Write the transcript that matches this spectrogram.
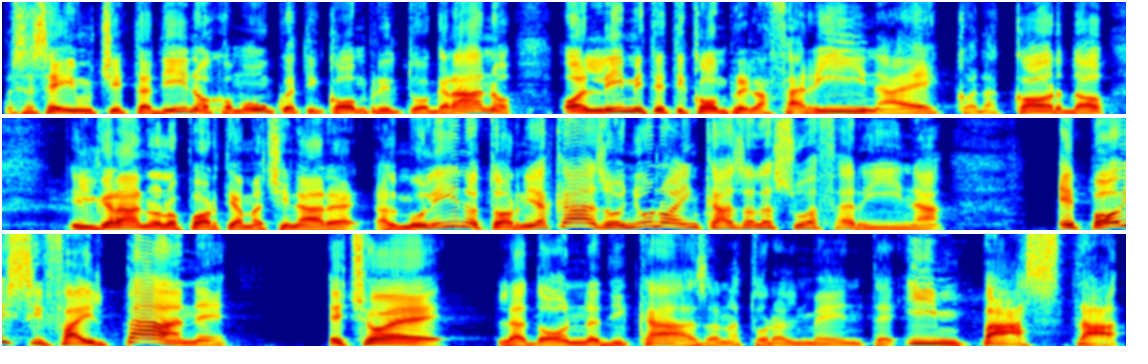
se sei un cittadino comunque ti compri il tuo grano o al limite ti compri la farina, ecco, d'accordo? Il grano lo porti a macinare al mulino, torni a casa, ognuno ha in casa la sua farina. E poi si fa il pane, e cioè la donna di casa naturalmente impasta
